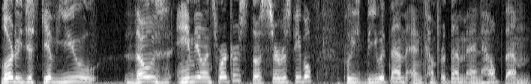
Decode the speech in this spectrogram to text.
Lord, we just give you those ambulance workers, those service people. Please be with them and comfort them and help them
